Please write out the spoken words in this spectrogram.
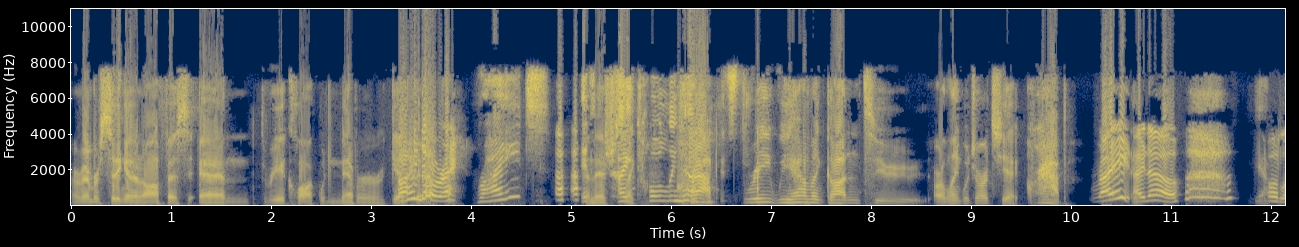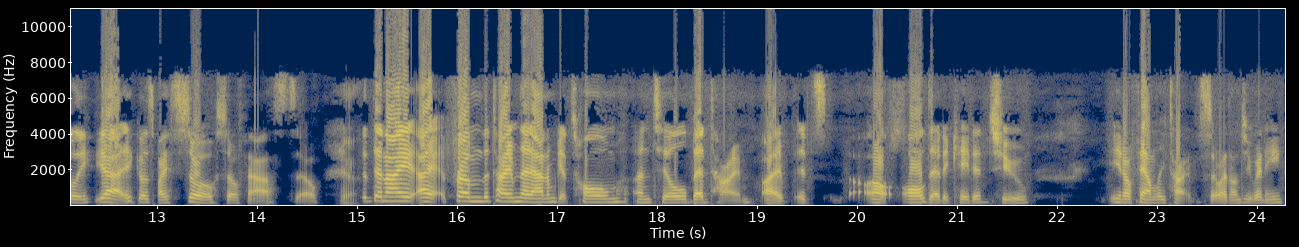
I remember sitting in an office and three o'clock would never get I there. know, right? Right? And then it's just I like, totally know. Crap! It's three. We haven't gotten to our language arts yet. Crap! Right? I know. Yeah. Totally. Yeah, it goes by so, so fast. So, Yeah. but then I, I, from the time that Adam gets home until bedtime, I, it's all, all dedicated to, you know, family time. So I don't do any,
